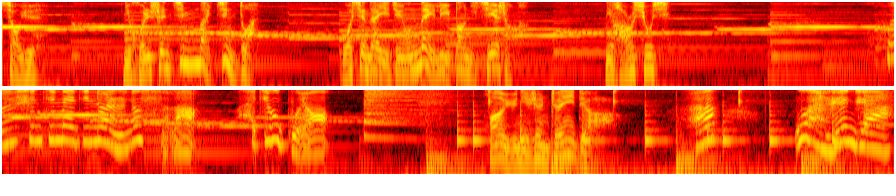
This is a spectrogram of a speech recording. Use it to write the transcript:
小玉，你浑身筋脉尽断，我现在已经用内力帮你接上了，你好好休息。浑身筋脉尽断，人就死了，还接个鬼哦！黄小鱼，你认真一点啊！我很认真啊。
